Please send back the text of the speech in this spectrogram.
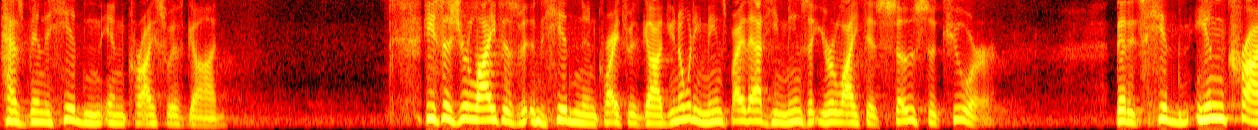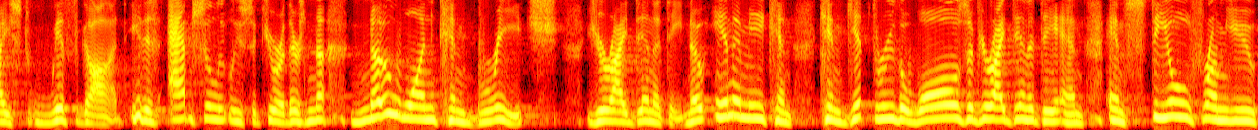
has been hidden in Christ with God. He says, Your life has been hidden in Christ with God. You know what he means by that? He means that your life is so secure that it's hidden in Christ with God. It is absolutely secure. There's no, no one can breach your identity. No enemy can, can get through the walls of your identity and, and steal from you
